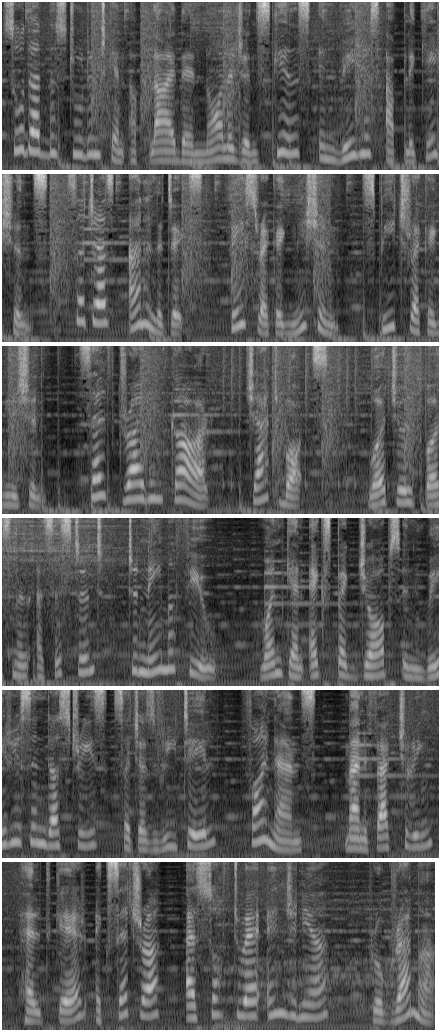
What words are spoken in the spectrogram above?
so that the student can apply their knowledge and skills in various applications such as analytics, face recognition, speech recognition, self-driving car, chatbots, virtual personal assistant to name a few. One can expect jobs in various industries such as retail, finance, manufacturing, healthcare, etc. as software engineer, programmer,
